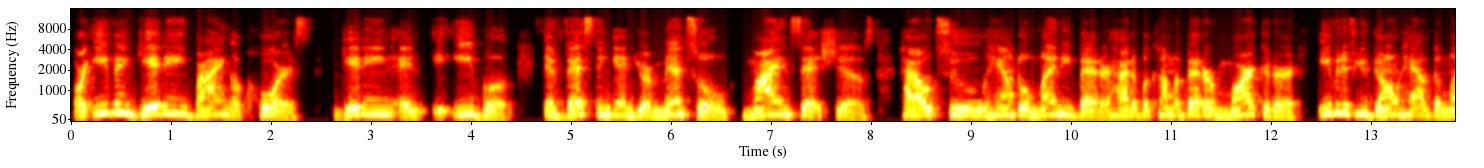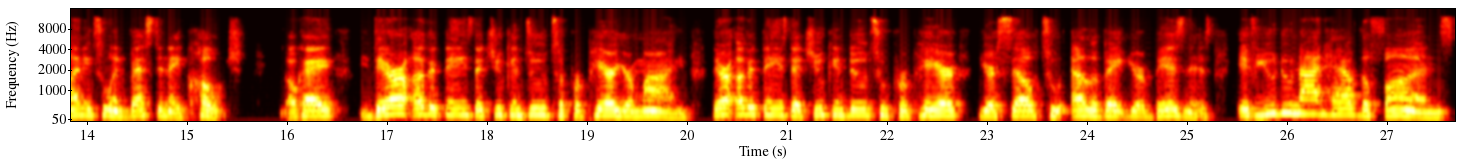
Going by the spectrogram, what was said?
or even getting buying a course getting an ebook investing in your mental mindset shifts how to handle money better how to become a better marketer even if you don't have the money to invest in a coach Okay. There are other things that you can do to prepare your mind. There are other things that you can do to prepare yourself to elevate your business. If you do not have the funds,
